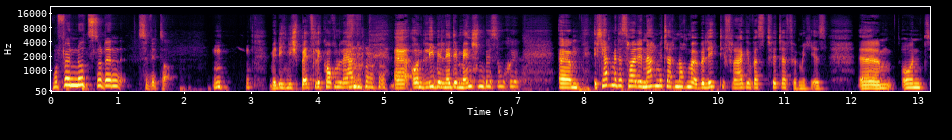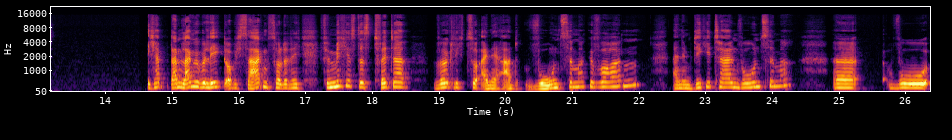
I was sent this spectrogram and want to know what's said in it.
wofür nutzt du denn Twitter? Wenn ich nicht Spätzle kochen lerne äh, und liebe nette Menschen besuche. Ähm, ich habe mir das heute Nachmittag nochmal überlegt, die Frage, was Twitter für mich ist. Ähm, und ich habe dann lange überlegt, ob ich sagen soll oder nicht. Für mich ist das Twitter wirklich zu einer Art Wohnzimmer geworden, einem digitalen Wohnzimmer, äh, wo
